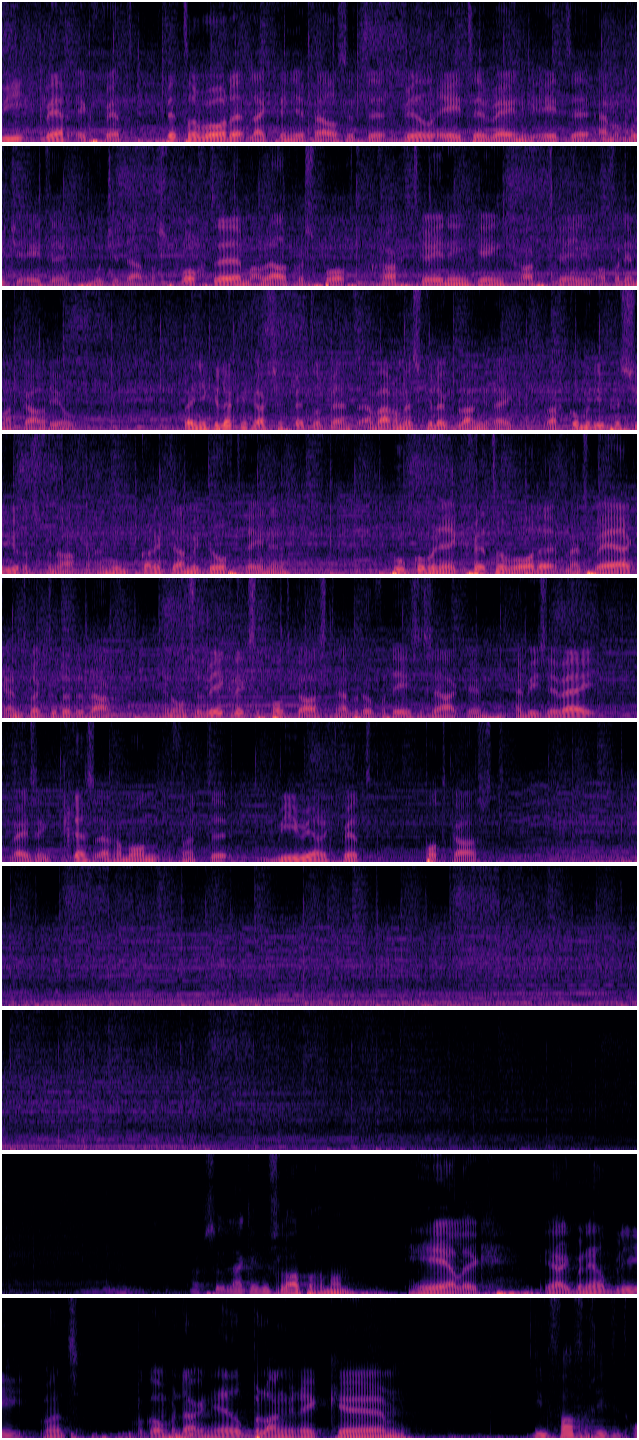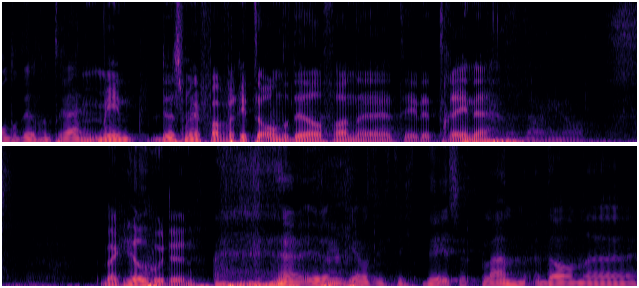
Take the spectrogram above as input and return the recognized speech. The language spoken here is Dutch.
Wie werd ik fit? Fitter worden, lekker in je vel zitten, veel eten, weinig eten en wat moet je eten? Moet je daarvoor sporten, maar welke sport? Krachttraining, geen krachttraining of alleen maar cardio? Ben je gelukkig als je fitter bent en waarom is geluk belangrijk? Waar komen die blessures vanaf en hoe kan ik daarmee doortrainen? Hoe combineer ik fitter worden met werk en drukte door de dag? In onze wekelijkse podcast hebben we het over deze zaken. En wie zijn wij? Wij zijn Chris en Ramon van de Wie Werk Fit podcast. Zo lekker geslapen, man. Heerlijk. Ja, ik ben heel blij, want we komen vandaag een heel belangrijk... ehm, Die favoriet het onderdeel van training. mijn, dit is mijn favoriete onderdeel van eh, het hele trainen. Daar ben ik heel goed in. Iedere keer als ik deze plan, dan eh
